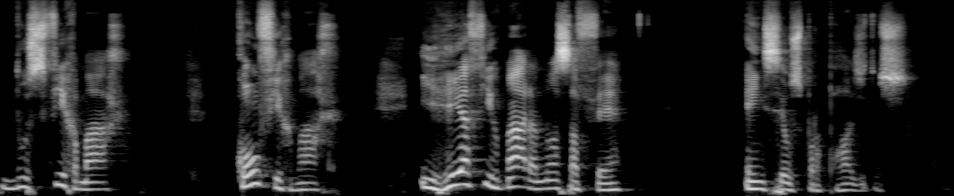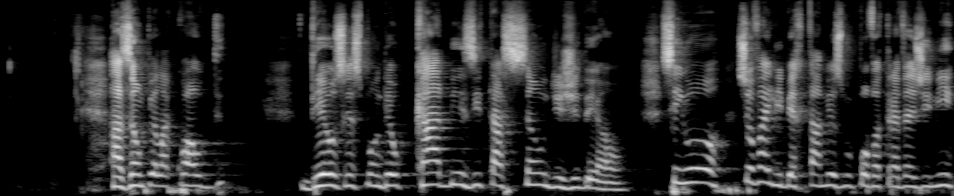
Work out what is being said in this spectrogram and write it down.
nos firmar, confirmar e reafirmar a nossa fé em seus propósitos. Razão pela qual Deus respondeu cada hesitação de Gideão. Senhor, o Senhor vai libertar mesmo o povo através de mim?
